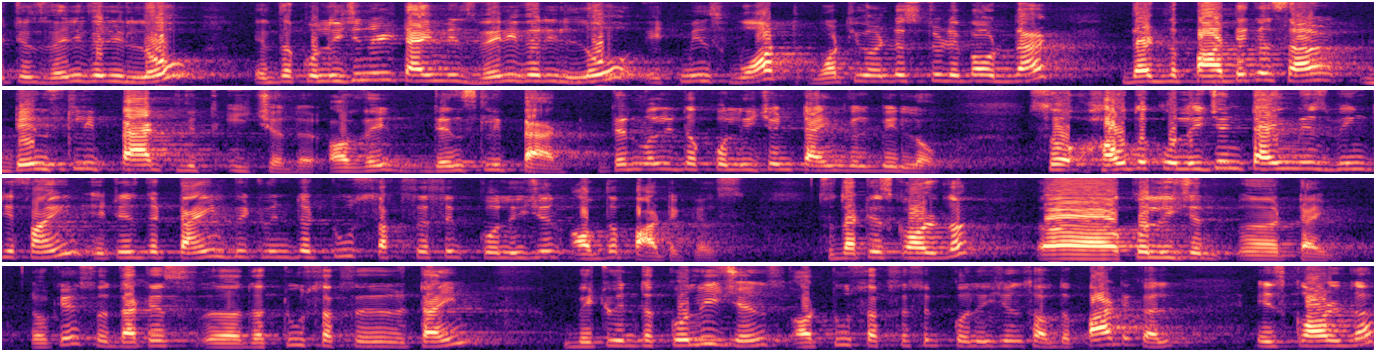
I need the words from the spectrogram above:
it is very very low. If the collisional time is very very low it means what? What you understood about that? That the particles are densely packed with each other or very densely packed then only the collision time will be low. So, how the collision time is being defined? It is the time between the two successive collision of the particles. So, that is called the collision uh, time. Okay. So, that is uh, the two successive time between the collisions or two successive collisions of the particle is called the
